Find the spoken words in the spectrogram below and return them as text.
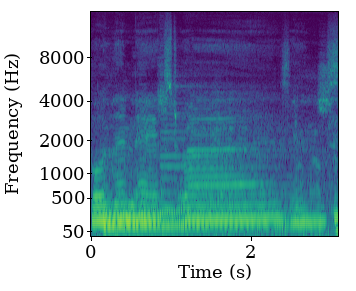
for the next rising sun.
